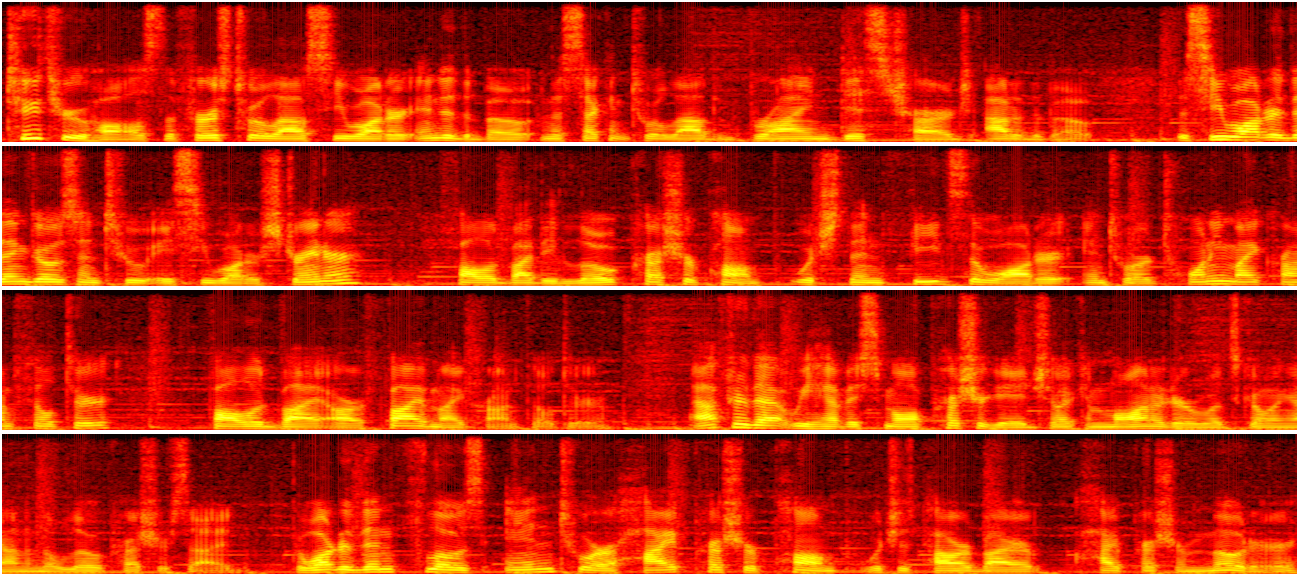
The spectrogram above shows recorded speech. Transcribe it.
Two through hulls, the first to allow seawater into the boat and the second to allow the brine discharge out of the boat. The seawater then goes into a seawater strainer, followed by the low pressure pump, which then feeds the water into our 20 micron filter followed by our 5 micron filter. After that, we have a small pressure gauge so I can monitor what's going on in the low pressure side. The water then flows into our high pressure pump, which is powered by our high pressure motor,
